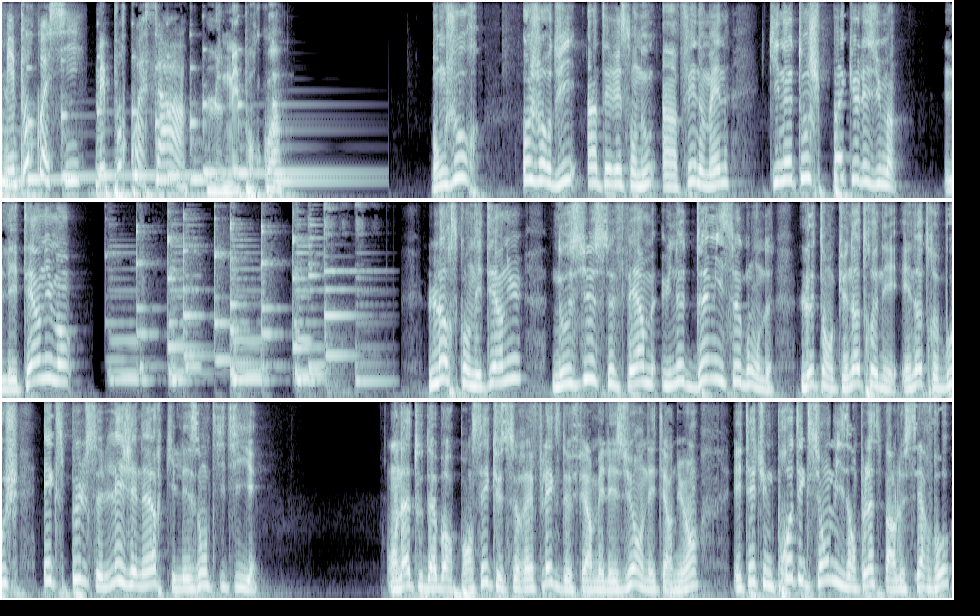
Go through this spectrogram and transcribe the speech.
Mais pourquoi si? Mais pourquoi ça? Le mais pourquoi? Bonjour Aujourd'hui, intéressons-nous à un phénomène qui ne touche pas que les humains, l'éternuement. Lorsqu'on éternue, nos yeux se ferment une demi-seconde, le temps que notre nez et notre bouche expulsent les gêneurs qui les ont titillés. On a tout d'abord pensé que ce réflexe de fermer les yeux en éternuant était une protection mise en place par le cerveau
